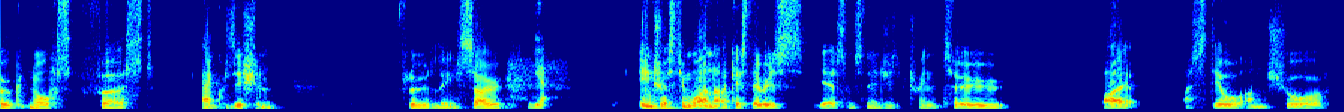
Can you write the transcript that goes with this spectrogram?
Oak North's first acquisition fluidly. So yeah, interesting one. I guess there is yeah some synergies between the two. I I'm still unsure of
